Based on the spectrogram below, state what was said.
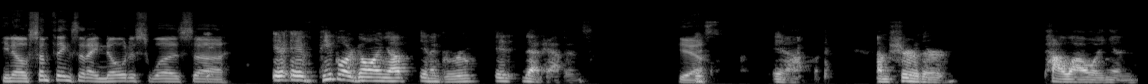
you know, some things that I noticed was uh, if, if people are going up in a group, it that happens. Yeah, it's you know, I'm sure they're powwowing and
